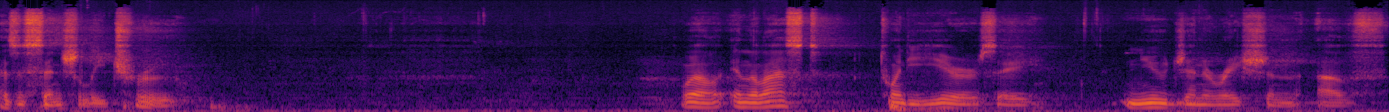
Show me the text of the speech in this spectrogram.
as essentially true. Well, in the last 20 years, a new generation of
